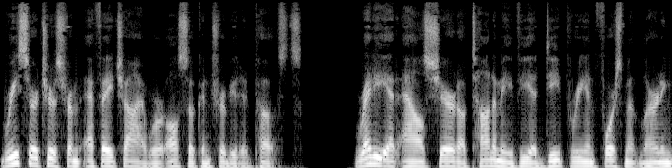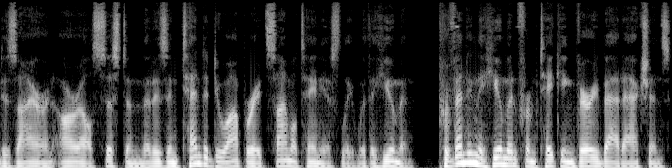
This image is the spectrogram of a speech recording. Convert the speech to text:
Researchers from FHI were also contributed posts. Reddy et al. shared autonomy via deep reinforcement learning desire an RL system that is intended to operate simultaneously with a human, preventing the human from taking very bad actions,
